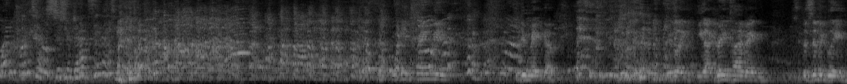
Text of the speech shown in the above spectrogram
what context does your dad say that to you? when he trained me to do makeup. He's like, you got great timing, specifically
